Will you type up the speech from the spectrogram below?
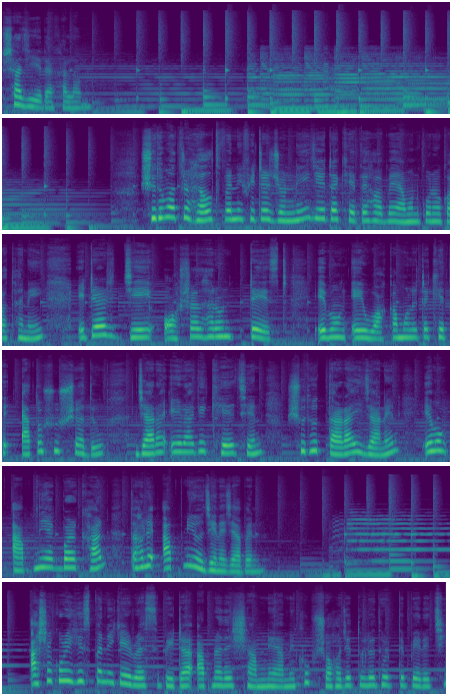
সাজিয়ে দেখালাম। শুধুমাত্র হেলথ বেনিফিটের জন্যেই যে এটা খেতে হবে এমন কোনো কথা নেই। এটার যে অসাধারণ টেস্ট এবং এই ওয়াকামোলেটা খেতে এত সুস্বাদু, যারা এর আগে খেয়েছেন, শুধু তারাই জানেন এবং আপনি একবার খান, তাহলে আপনিও জেনে যাবেন। আশা করি হিসপ্যানিক এই রেসিপিটা আপনাদের সামনে আমি খুব সহজে তুলে ধরতে পেরেছি।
